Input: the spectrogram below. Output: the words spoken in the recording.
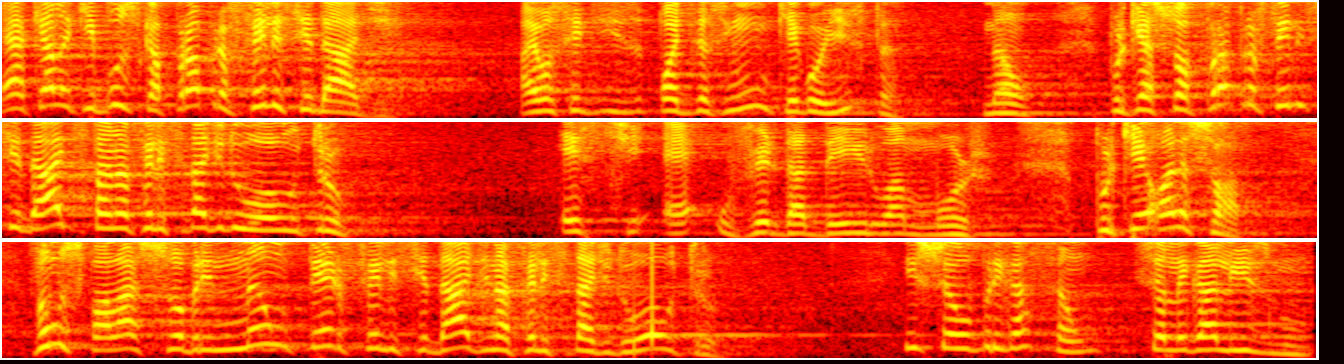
é aquela que busca a própria felicidade. Aí você diz, pode dizer assim: hum, que egoísta. Não, porque a sua própria felicidade está na felicidade do outro. Este é o verdadeiro amor. Porque, olha só, Vamos falar sobre não ter felicidade na felicidade do outro? Isso é obrigação, isso é legalismo.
